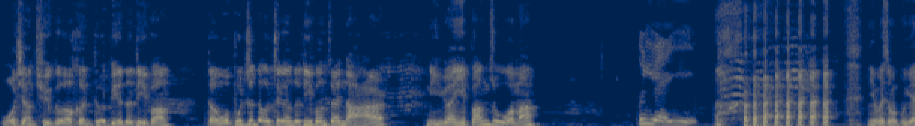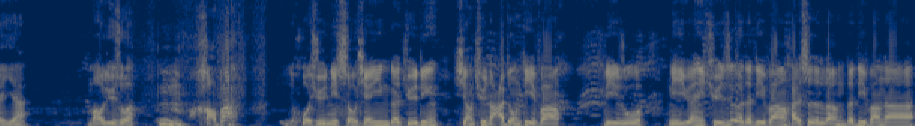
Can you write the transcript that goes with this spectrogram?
我想去个很特别的地方，但我不知道这样的地方在哪儿。你愿意帮助我吗？不愿意。你为什么不愿意啊？毛驴说：“嗯，好吧。或许你首先应该决定想去哪种地方，例如，你愿意去热的地方还是冷的地方呢？”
